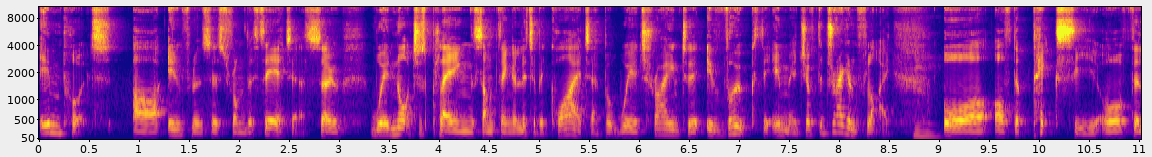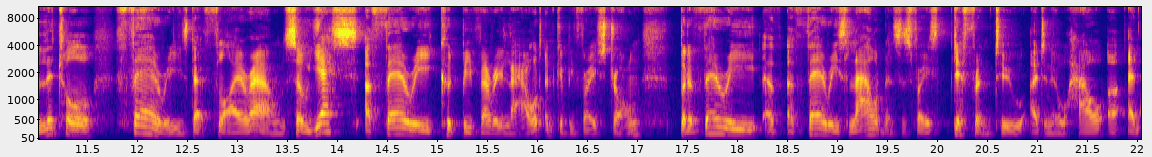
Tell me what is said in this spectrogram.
input our influences from the theatre. So we're not just playing something a little bit quieter, but we're trying to evoke the image of the dragonfly or of the pixie or of the little fairies that fly around. So yes, a fairy could be very loud and could be very strong, but a very a, a fairy's loudness is very different to I don't know how a, an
